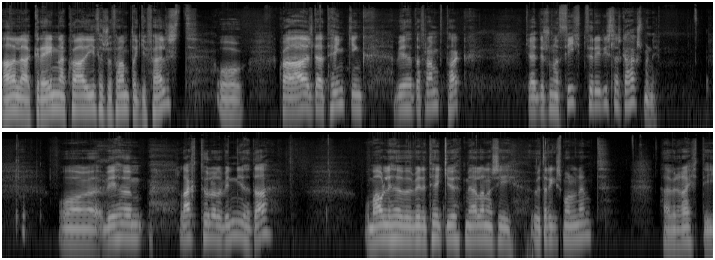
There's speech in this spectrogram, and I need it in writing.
aðalega greina hvað í þessu framtaki fælst og hvað aðeldiða tenging við þetta framtak gæti svona þýtt fyrir íslenska hagsmunni og við höfum lagt tölulega vinn í þetta og málið hefur verið tekið upp með alannans í utaríkismálunemnd það hefur verið rætt í,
